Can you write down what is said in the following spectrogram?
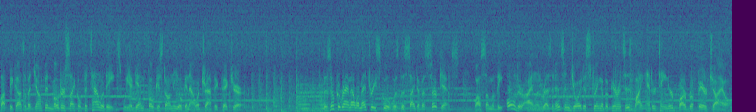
But because of a jump in motorcycle fatalities, we again focused on the Okinawa traffic picture. The Zukeran Elementary School was the site of a circus, while some of the older island residents enjoyed a string of appearances by entertainer Barbara Fairchild.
